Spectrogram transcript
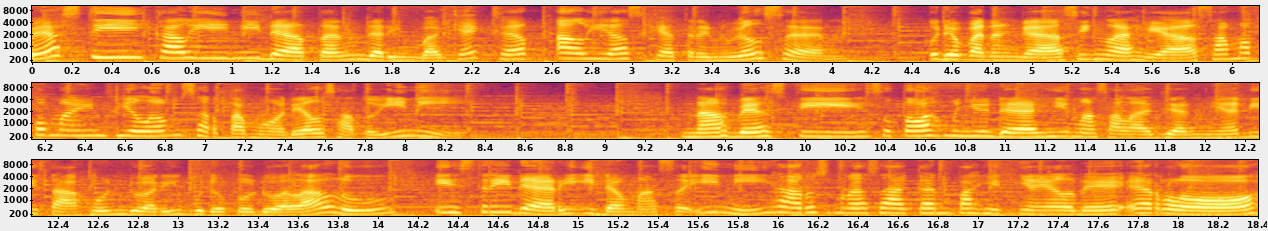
Besti kali ini datang dari Mbak Keket alias Catherine Wilson. Udah pada nggak asing lah ya sama pemain film serta model satu ini. Nah Besti, setelah menyudahi masa lajangnya di tahun 2022 lalu, istri dari Ida Mase ini harus merasakan pahitnya LDR loh.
